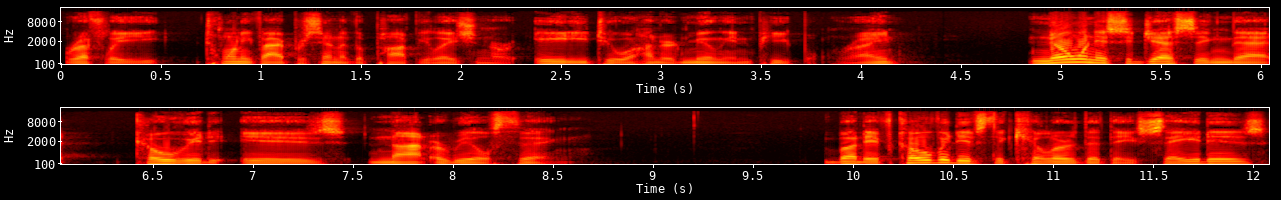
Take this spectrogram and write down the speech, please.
Roughly 25% of the population, or 80 to 100 million people, right? No one is suggesting that COVID is not a real thing. But if COVID is the killer that they say it is,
